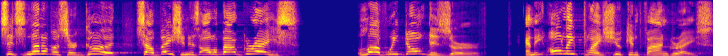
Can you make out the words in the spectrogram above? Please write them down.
Since none of us are good, salvation is all about grace, love we don't deserve. And the only place you can find grace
